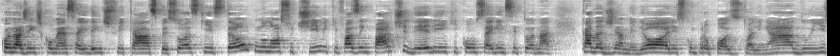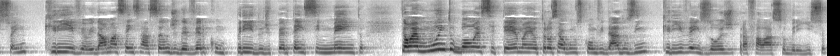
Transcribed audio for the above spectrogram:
quando a gente começa a identificar as pessoas que estão no nosso time, que fazem parte dele e que conseguem se tornar cada dia melhores, com propósito alinhado, e isso é incrível e dá uma sensação de dever cumprido, de pertencimento. Então é muito bom esse tema e eu trouxe alguns convidados incríveis hoje para falar sobre isso.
